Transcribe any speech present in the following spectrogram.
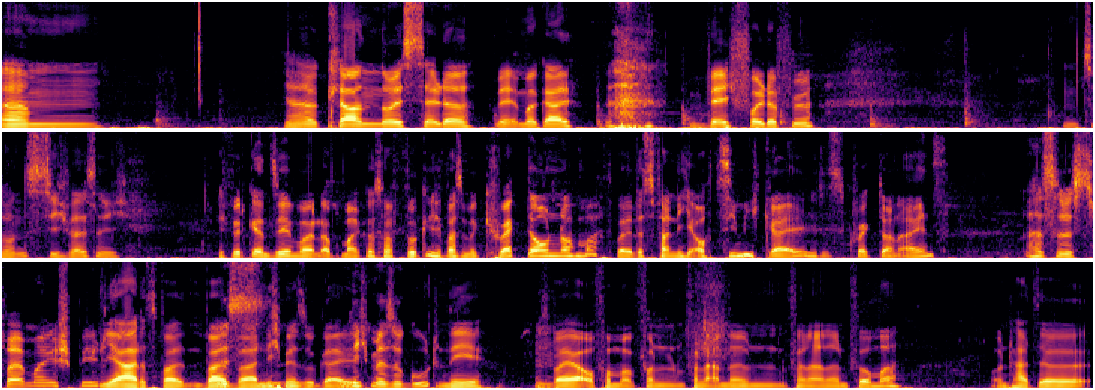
Ähm, ja, klar, ein neues Zelda wäre immer geil. wäre ich voll dafür. Und sonst, ich weiß nicht. ich würde gerne sehen wollen, ob Microsoft wirklich was mit Crackdown noch macht, weil das fand ich auch ziemlich geil, das Crackdown 1. Hast du das zweimal gespielt? Ja, das war, war, war nicht mehr so geil. Nicht mehr so gut? Nee, das Hm. war ja auch von, von, von, einer anderen, von einer anderen Firma und hatte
